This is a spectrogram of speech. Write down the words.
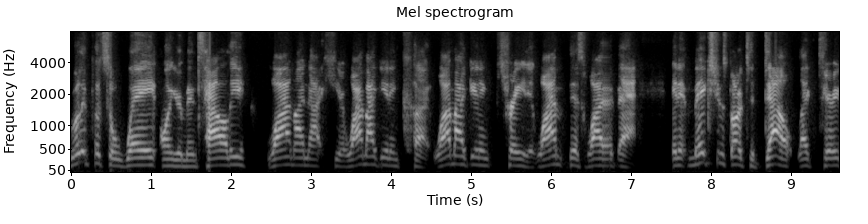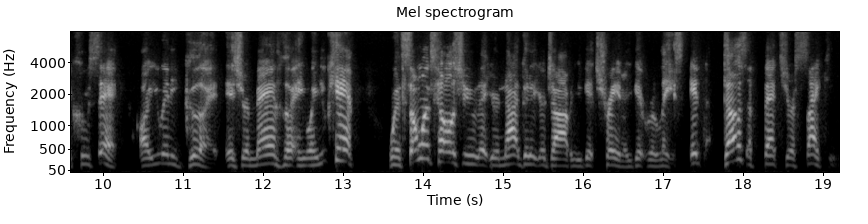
really puts a weight on your mentality why am i not here why am i getting cut why am i getting traded why am this why that and it makes you start to doubt, like Terry Crews said, are you any good? Is your manhood? And when you can't, when someone tells you that you're not good at your job and you get traded or you get released, it does affect your psyche.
